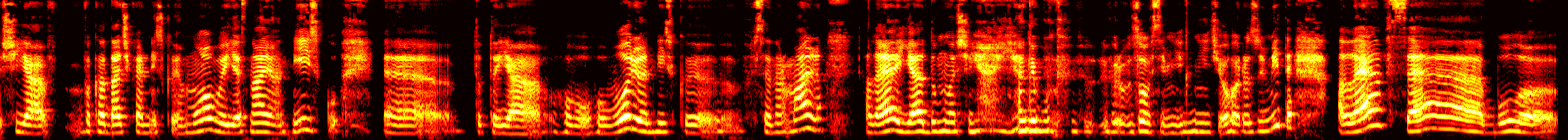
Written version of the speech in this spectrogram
що я викладачка англійської мови, я знаю англійську, тобто я говорю англійською, все нормально. Але я думала, що я, я не буду зовсім нічого розуміти. Але все було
